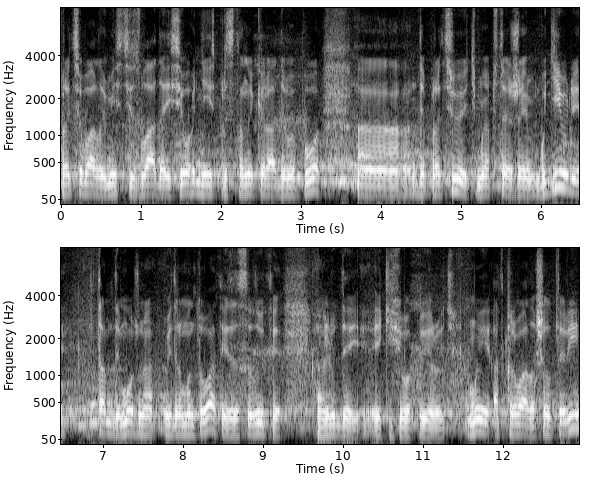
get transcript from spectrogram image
працювали в місті з владою. І сьогодні є представники ради ВПО, е, де працюють. Ми обстежуємо будівлі, там, де можна відремонтувати і заселити е, людей, яких евакуюють. Ми відкривали шелтери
